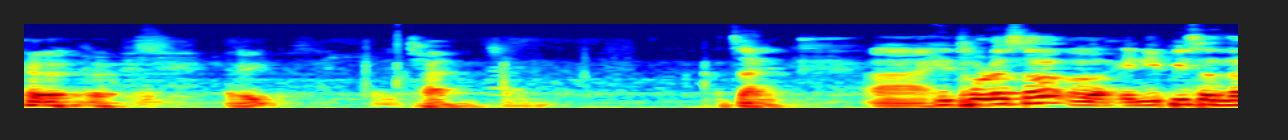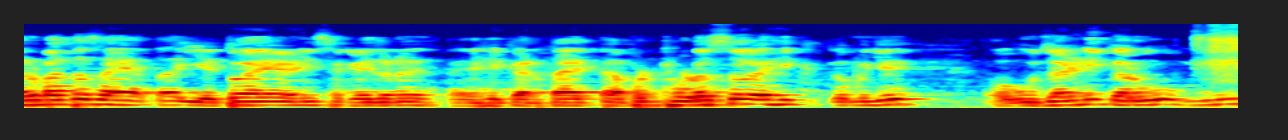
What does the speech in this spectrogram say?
छान छान. चालेल. हे थोडंसं एन ई पी संदर्भातच आहे. आता येतो आहे आणि सगळेजण हे करतायत. तर आपण थोडंसं हे म्हणजे उजळणी करू. मी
